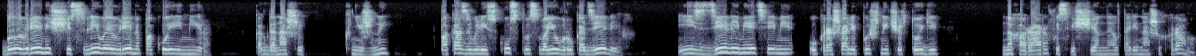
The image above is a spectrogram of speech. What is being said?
было время, счастливое время покоя и мира, когда наши княжны показывали искусство свое в рукоделиях, и изделиями этими украшали пышные чертоги нахараров и священные алтари наших храмов.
